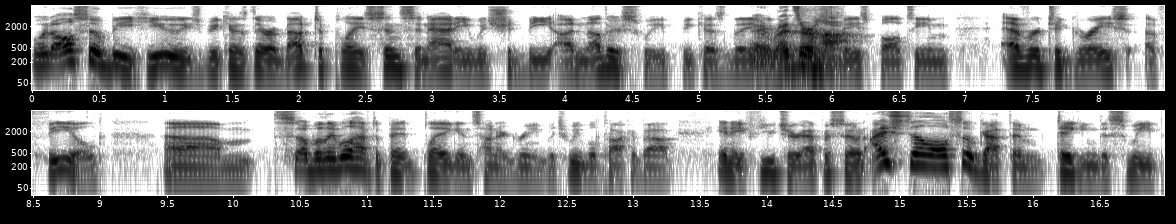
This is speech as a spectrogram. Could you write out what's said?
would also be huge because they're about to play Cincinnati, which should be another sweep because they Hey, are Reds the are first hot. baseball team ever to grace a field. Um, so, but they will have to pay, play against Hunter Greene, which we will talk about in a future episode. I still also got them taking the sweep.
